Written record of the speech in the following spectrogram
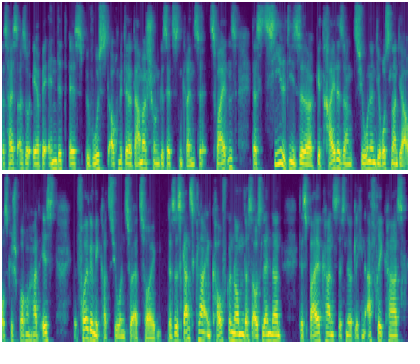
Das heißt also, er beendet es bewusst auch mit der damals schon gesetzten Grenze. Zweitens, das Ziel dieser Getreidesanktionen, die Russland ja ausgesprochen hat, ist, Folgemigrationen zu erzeugen. Das ist ganz klar in Kauf genommen, dass aus Ländern des Balkans, des nördlichen Afrikas,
